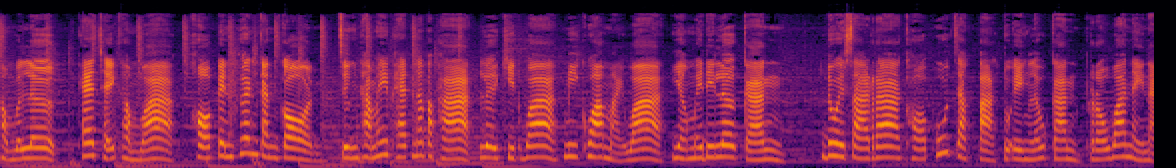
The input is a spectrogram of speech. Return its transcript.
คำว่าเลิก แค่ใช้คำว่า ขอเป็นเพื่อนกันก่อน จึงทำให้แพทนปภาเลยคิดว่ามีความหมายว่ายังไม่ได้เลิกกัน โดยซาร่าขอพูดจากปากตัวเองแล้วกัน เพราะว่าไหน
